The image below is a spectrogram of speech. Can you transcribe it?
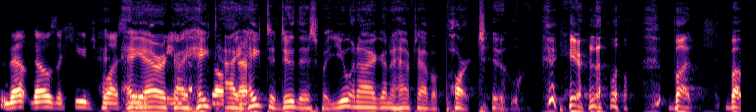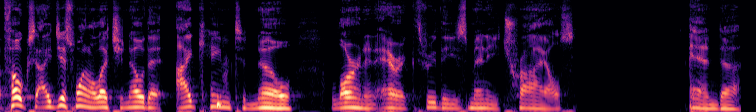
that that was a huge blessing. Hey Eric, I hate I hate to do this, but you and I are going to have to have a part two here in a little. But but folks, I just want to let you know that I came to know Lauren and Eric through these many trials, and uh,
